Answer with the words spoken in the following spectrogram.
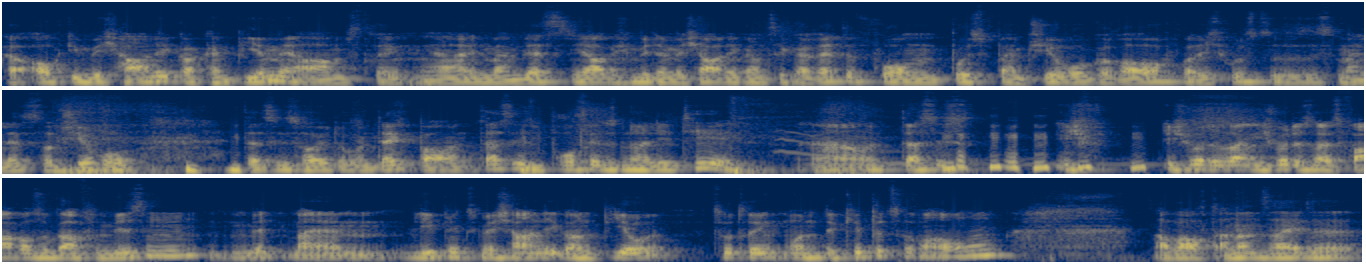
auch die Mechaniker kein Bier mehr abends trinken. Ja, in meinem letzten Jahr habe ich mit der Mechaniker eine Zigarette vorm Bus beim Giro geraucht, weil ich wusste, das ist mein letzter Giro. Das ist heute undenkbar und das ist Professionalität. Ja, und das ist, ich, ich würde sagen, ich würde es als Fahrer sogar vermissen, mit meinem Lieblingsmechaniker ein Bier zu trinken und eine Kippe zu rauchen. Aber auf der anderen Seite,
